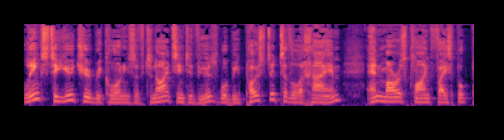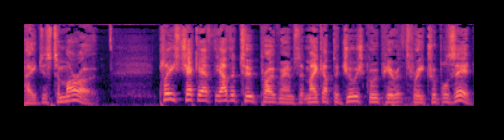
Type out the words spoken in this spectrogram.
Links to YouTube recordings of tonight's interviews will be posted to the L'chaim and Maurice Klein Facebook pages tomorrow. Please check out the other two programs that make up the Jewish group here at 3 Triple Z.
